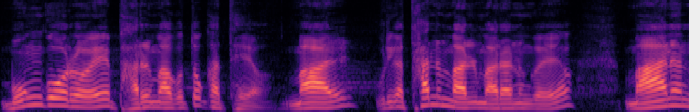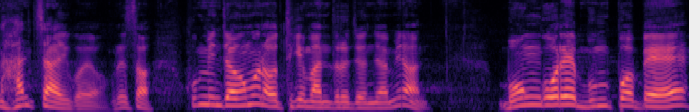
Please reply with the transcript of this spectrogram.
몽골어의 발음하고 똑같아요. 말, 우리가 타는 말을 말하는 거예요. 마는 한자이고요. 그래서 훈민정음은 어떻게 만들어졌냐면 몽골의 문법에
